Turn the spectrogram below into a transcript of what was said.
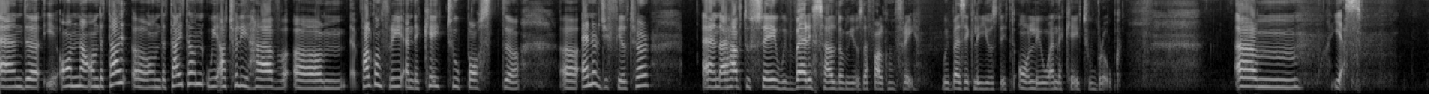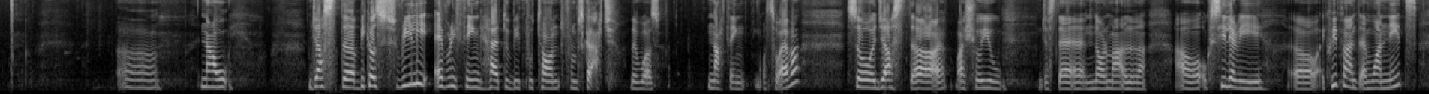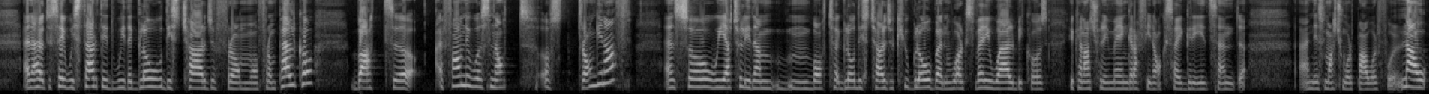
and uh, on, on, the uh, on the Titan, we actually have um, Falcon 3 and the K2 post uh, uh, energy filter. And I have to say, we very seldom use the Falcon 3. We basically used it only when the K2 broke. Um, yes. Uh, now, just uh, because really everything had to be put on from scratch. There was nothing whatsoever. So just uh, I show you just a normal uh, auxiliary uh, equipment and one needs. And I have to say we started with a glow discharge from, from Pelco, but uh, I found it was not strong enough. And so we actually then mm, bought a glow discharge Q globe and works very well because you can actually make graphene oxide grids and, uh, and it's much more powerful. Now,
